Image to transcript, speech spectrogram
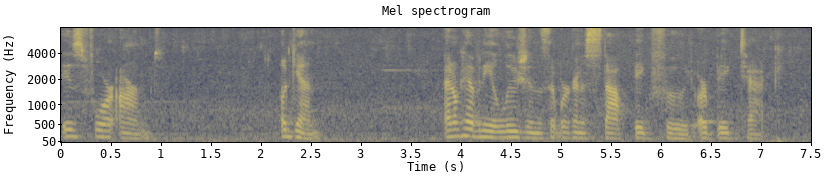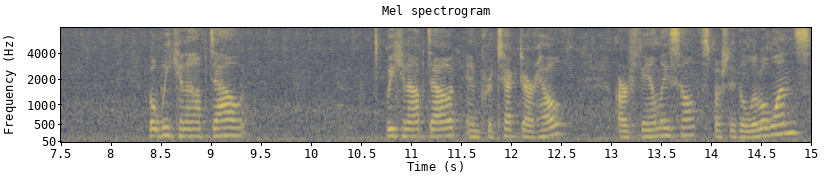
is forearmed. Again, I don't have any illusions that we're going to stop big food or big tech. But we can opt out. We can opt out and protect our health, our family's health, especially the little ones.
